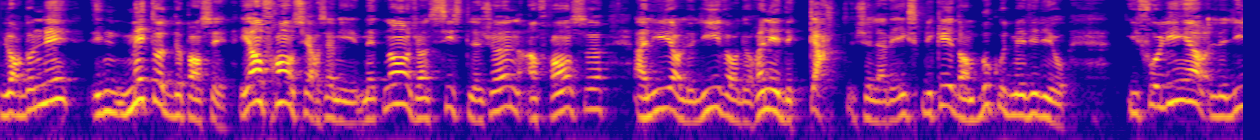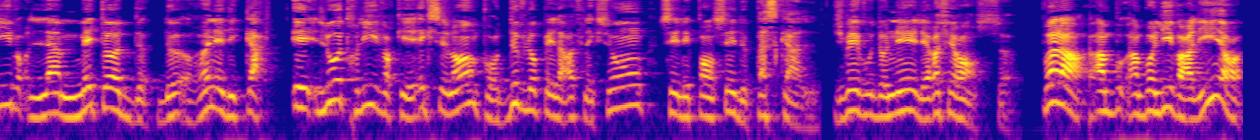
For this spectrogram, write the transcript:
leur donner une méthode de pensée. Et en France, chers amis, maintenant, j'insiste les jeunes en France à lire le livre de René Descartes. Je l'avais expliqué dans beaucoup de mes vidéos. Il faut lire le livre La méthode de René Descartes. Et l'autre livre qui est excellent pour développer la réflexion, c'est Les pensées de Pascal. Je vais vous donner les références. Voilà, un, bon livre à lire.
